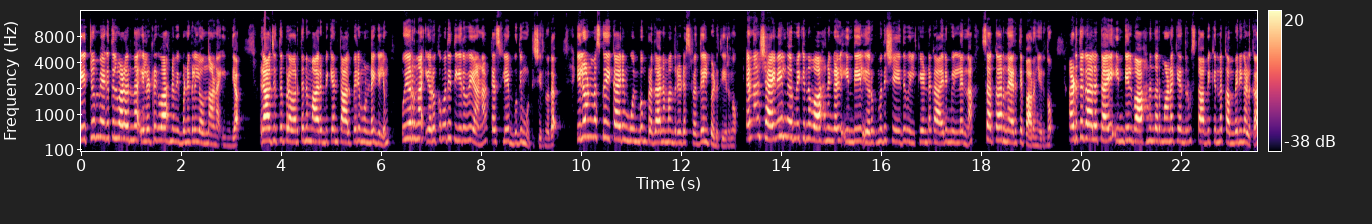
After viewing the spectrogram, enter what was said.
ഏറ്റവും വേഗത്തിൽ വളരുന്ന ഇലക്ട്രിക് വാഹന വിപണികളിൽ ഒന്നാണ് ഇന്ത്യ. രാജ്യത്ത് പ്രവർത്തനം ആരംഭിക്കാൻ താല്പര്യമുണ്ടെങ്കിലും ഉയർന്ന ഇറക്കുമതി തീരുവയാണ് ടെസ്ലയെ ബുദ്ധിമുട്ടിച്ചിരുന്നത്. ഇലോൺ മസ്ക് ഇക്കാര്യം മുൻപും പ്രധാനമന്ത്രിയുടെ ശ്രദ്ധയിൽപ്പെടുത്തിയിരുന്നു. എന്നാൽ ചൈനയിൽ നിർമ്മിക്കുന്ന വാഹനങ്ങൾ ഇന്ത്യയിൽ ഇറക്കുമതി ചെയ്ത് വിൽക്കേണ്ട കാര്യമില്ലെന്ന് സർക്കാർ നേരത്തെ പറഞ്ഞിരുന്നു. അടുത്ത കാലത്തായി ഇന്ത്യയിൽ വാഹന നിർമ്മാണ കേന്ദ്രം സ്ഥാപിക്കുന്ന കമ്പനികൾക്ക്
